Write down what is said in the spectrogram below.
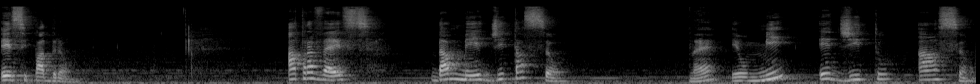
esse padrão? Através da meditação, né? Eu me edito a ação.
